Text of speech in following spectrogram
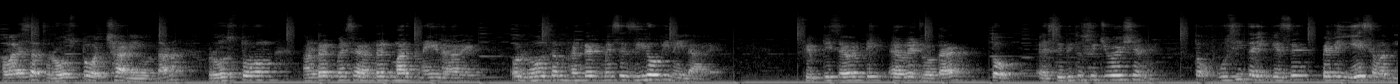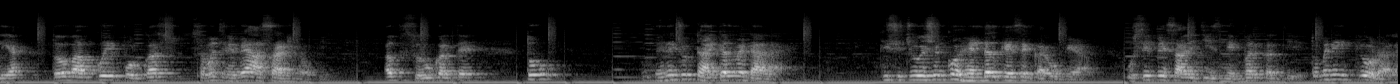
हमारे साथ रोज तो अच्छा नहीं होता ना। रोज तो हम हंड्रेड में से हंड्रेड मार्क नहीं ला रहे। और रोज हम हंड्रेड में से ज़ीरो भी नहीं ला रहे फिफ्टी, सेवेंटी एवरेज होता है तो ऐसी भी तो सिचुएशन है। तो उसी तरीके से पहले ये समझ लिया तो अब आपको ये पॉडकास्ट समझने में आसानी होगी। अब शुरू करते हैं। तो मैंने जो टाइटल में डाला है कि सिचुएशन को हैंडल कैसे करोगे आप, उसी पे सारी चीज़ निर्भर करती है। तो मैंने क्यों डाला?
